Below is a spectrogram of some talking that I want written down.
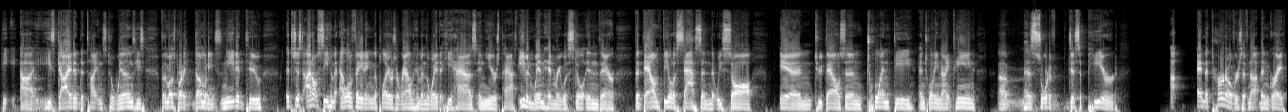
He uh, he's guided the Titans to wins. He's for the most part done what he's needed to. It's just I don't see him elevating the players around him in the way that he has in years past. Even when Henry was still in there, the downfield assassin that we saw in 2020 and 2019 um, has sort of disappeared and the turnovers have not been great.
